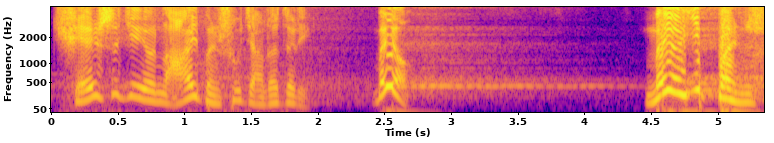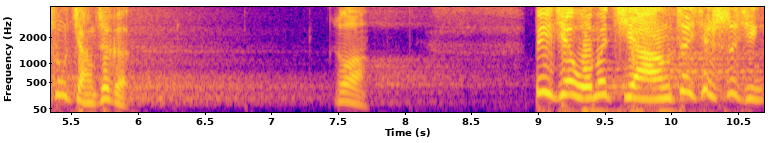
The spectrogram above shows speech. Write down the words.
全世界有哪一本书讲到这里？没有，没有一本书讲这个，是吧？并且我们讲这些事情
